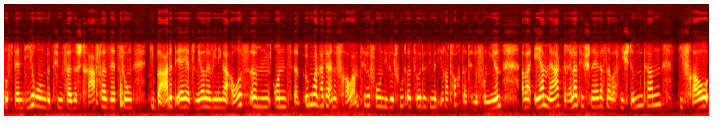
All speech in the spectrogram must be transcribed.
Suspendierung beziehungsweise Strafversetzung, die badet er jetzt mehr oder weniger aus. Ähm, und äh, irgendwann hat er eine Frau am Telefon, die so tut, als würde sie mit ihrer Tochter telefonieren. Aber er merkt relativ schnell, dass da was nicht stimmen kann. Die Frau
